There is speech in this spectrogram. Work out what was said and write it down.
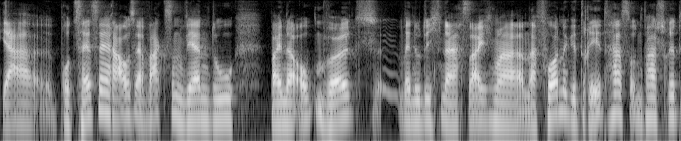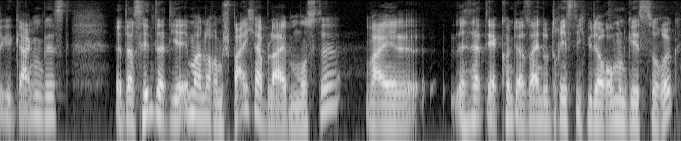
ja, Prozesse heraus erwachsen, während du bei einer Open World, wenn du dich nach, sag ich mal, nach vorne gedreht hast und ein paar Schritte gegangen bist, äh, das hinter dir immer noch im Speicher bleiben musste, weil es hätte, ja, könnte ja sein, du drehst dich wieder rum und gehst zurück.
